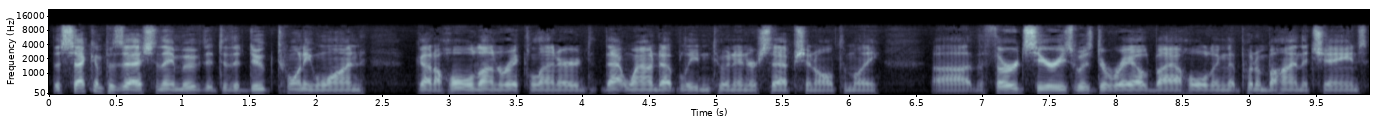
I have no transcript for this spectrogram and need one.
The second possession, they moved it to the Duke 21, got a hold on Rick Leonard. That wound up leading to an interception ultimately. Uh, the third series was derailed by a holding that put them behind the chains.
